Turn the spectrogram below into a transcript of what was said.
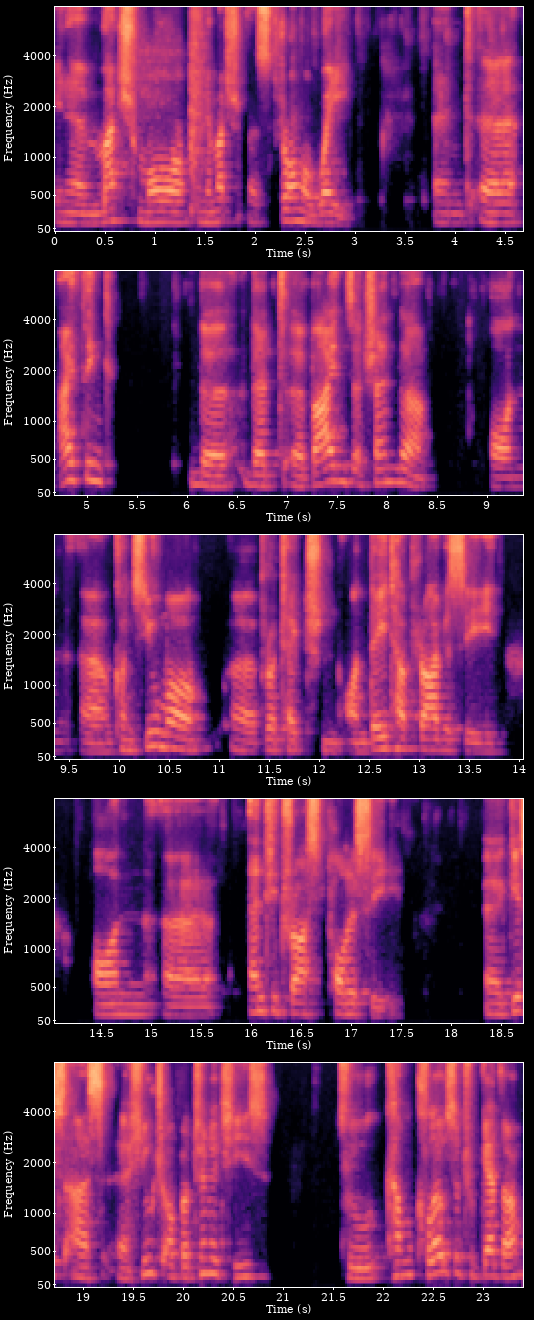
in a much more, in a much stronger way. And uh, I think the, that uh, Biden's agenda on uh, consumer uh, protection, on data privacy, on uh, antitrust policy uh, gives us huge opportunities to come closer together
